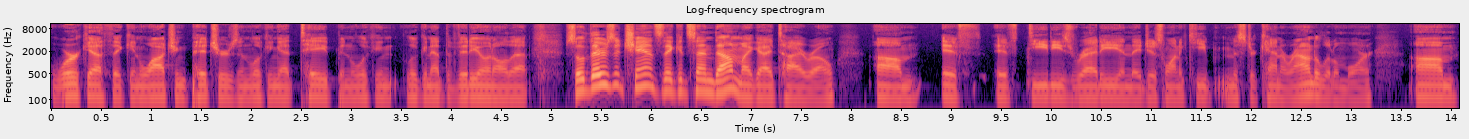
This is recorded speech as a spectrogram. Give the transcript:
work ethic and watching pictures and looking at tape and looking looking at the video and all that. So there's a chance they could send down my guy Thairo um, if if Didi's ready and they just want to keep Mr. Ken around a little more. Um,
